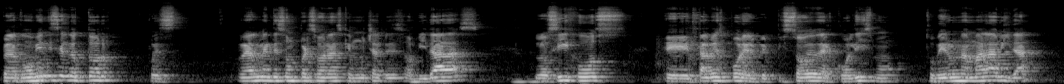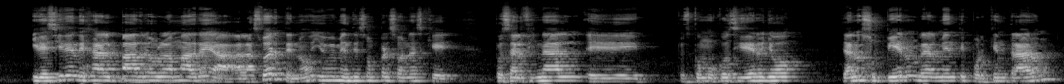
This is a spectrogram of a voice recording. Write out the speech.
Pero como bien dice el doctor, pues realmente son personas que muchas veces olvidadas, los hijos, eh, tal vez por el episodio de alcoholismo, tuvieron una mala vida y deciden dejar al padre o la madre a, la suerte, ¿no? Y obviamente son personas que, pues al final, eh, pues como considero yo, ya no supieron realmente por qué entraron.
